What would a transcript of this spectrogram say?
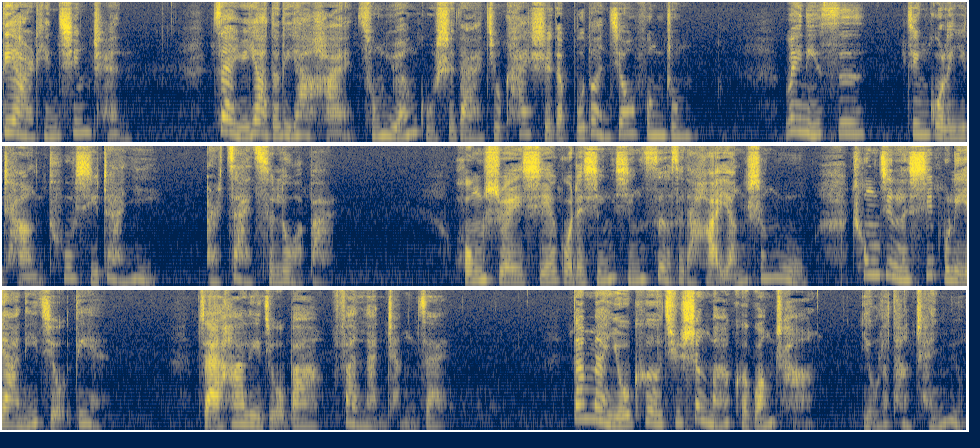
第二天清晨，在与亚德里亚海从远古时代就开始的不断交锋中，威尼斯经过了一场突袭战役，而再次落败。洪水携裹着形形色色的海洋生物，冲进了西普里亚尼酒店，在哈利酒吧泛滥成灾。丹麦游客去圣马可广场游了趟晨泳。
